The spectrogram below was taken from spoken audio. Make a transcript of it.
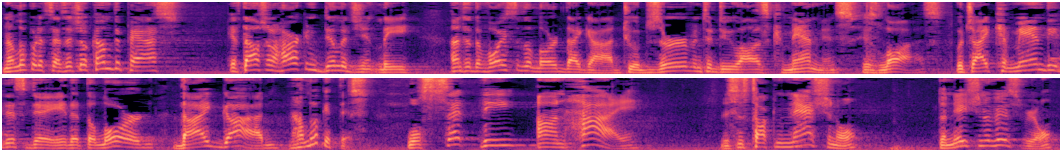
Now look what it says. It shall come to pass, if thou shalt hearken diligently unto the voice of the Lord thy God, to observe and to do all his commandments, his laws, which I command thee this day, that the Lord thy God, now look at this, will set thee on high. This is talking national, the nation of Israel.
